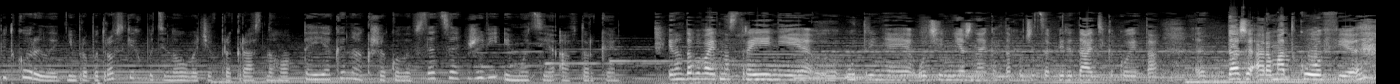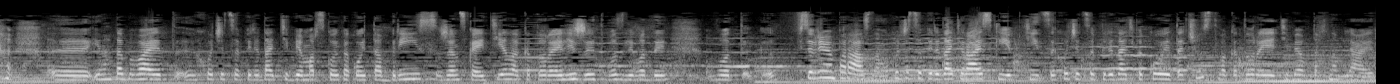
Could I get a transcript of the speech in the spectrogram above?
підкорили дніпропетровських поціновувачів прекрасного. Та як інакше, коли все це живі емоції авторки. Иногда бывает настроение э, утреннее, очень нежное, когда хочется передать какой-то э, даже аромат кофе. Э, Иногда бывает э, хочется передать тебе морской какой-то бриз, женское тело, которое лежит возле воды. Вот все время по-разному. Хочется передать райские птицы, хочется передать какое-то чувство, которое тебя вдохновляет.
